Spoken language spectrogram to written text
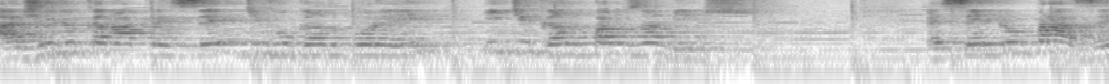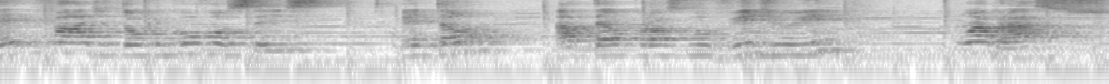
Ajude o canal a crescer divulgando por aí e indicando para os amigos. É sempre um prazer falar de Tolkien com vocês. Então, até o próximo vídeo e um abraço!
